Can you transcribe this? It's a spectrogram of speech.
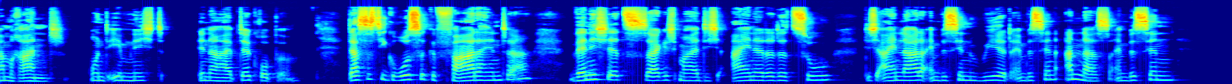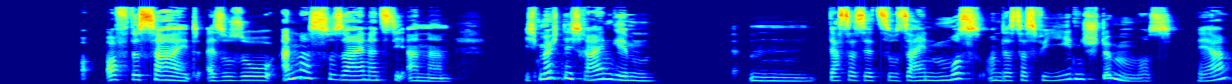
am Rand und eben nicht innerhalb der Gruppe. Das ist die große Gefahr dahinter. Wenn ich jetzt, sage ich mal, dich einlade dazu, dich einlade, ein bisschen weird, ein bisschen anders, ein bisschen off the side, also so anders zu sein als die anderen. Ich möchte nicht reingeben, hm, dass das jetzt so sein muss und dass das für jeden stimmen muss, ja.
